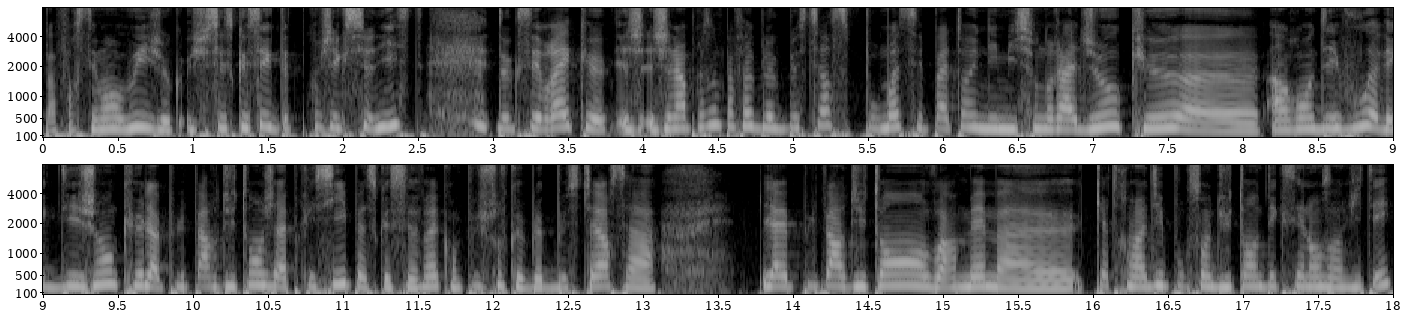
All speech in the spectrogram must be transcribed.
pas forcément, oui, je, sais ce que c'est d'être projectionniste. Donc c'est vrai que j'ai l'impression que parfois Blockbusters, pour moi, c'est pas tant une émission de radio que un rendez-vous avec des gens que la plupart du temps j'apprécie, parce que c'est vrai qu'en plus, je trouve que Blockbusters, ça la plupart du temps, voire même à 90% du temps, d'excellents invités.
